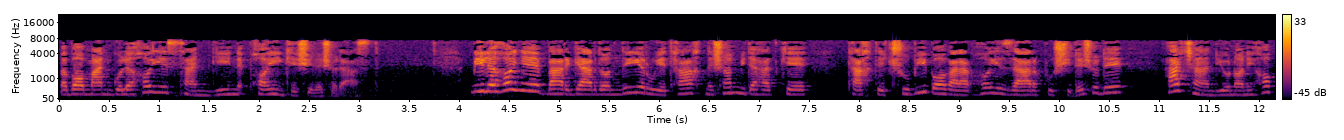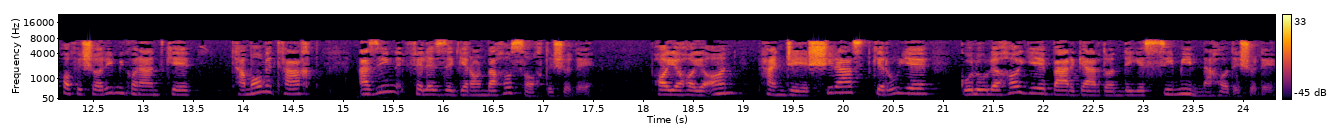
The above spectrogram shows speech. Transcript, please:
و با منگله های سنگین پایین کشیده شده است. میله های برگردانده روی تخت نشان می دهد که تخت چوبی با ورقهای زر پوشیده شده هرچند یونانی ها پافشاری می کنند که تمام تخت از این فلز گرانبها ساخته شده. پایه های آن پنجه شیر است که روی گلوله های برگردانده سیمین نهاده شده.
